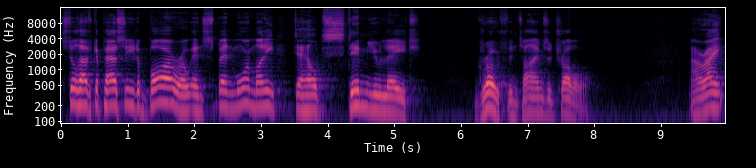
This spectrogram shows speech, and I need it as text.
still have capacity to borrow and spend more money to help stimulate growth in times of trouble. All right,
